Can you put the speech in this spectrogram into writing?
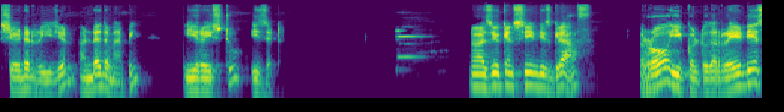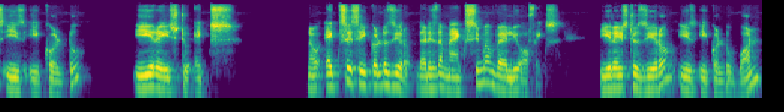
shaded region under the mapping e raised to z now, as you can see in this graph, rho equal to the radius is equal to e raised to x. Now, x is equal to 0. That is the maximum value of x. e raised to 0 is equal to 1.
